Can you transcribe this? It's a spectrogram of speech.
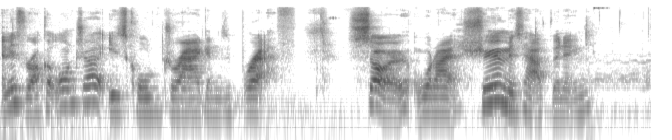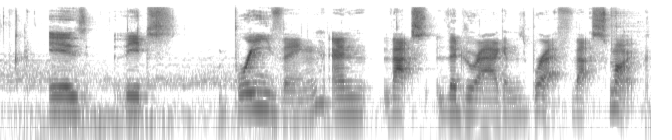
And this rocket launcher is called Dragon's Breath. So, what I assume is happening is it's breathing, and that's the dragon's breath, that smoke.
